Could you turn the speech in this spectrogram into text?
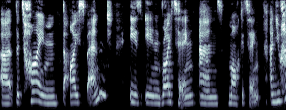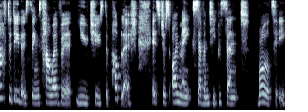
Uh, the time that I spend is in writing and marketing. And you have to do those things however you choose to publish. It's just I make 70% royalty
